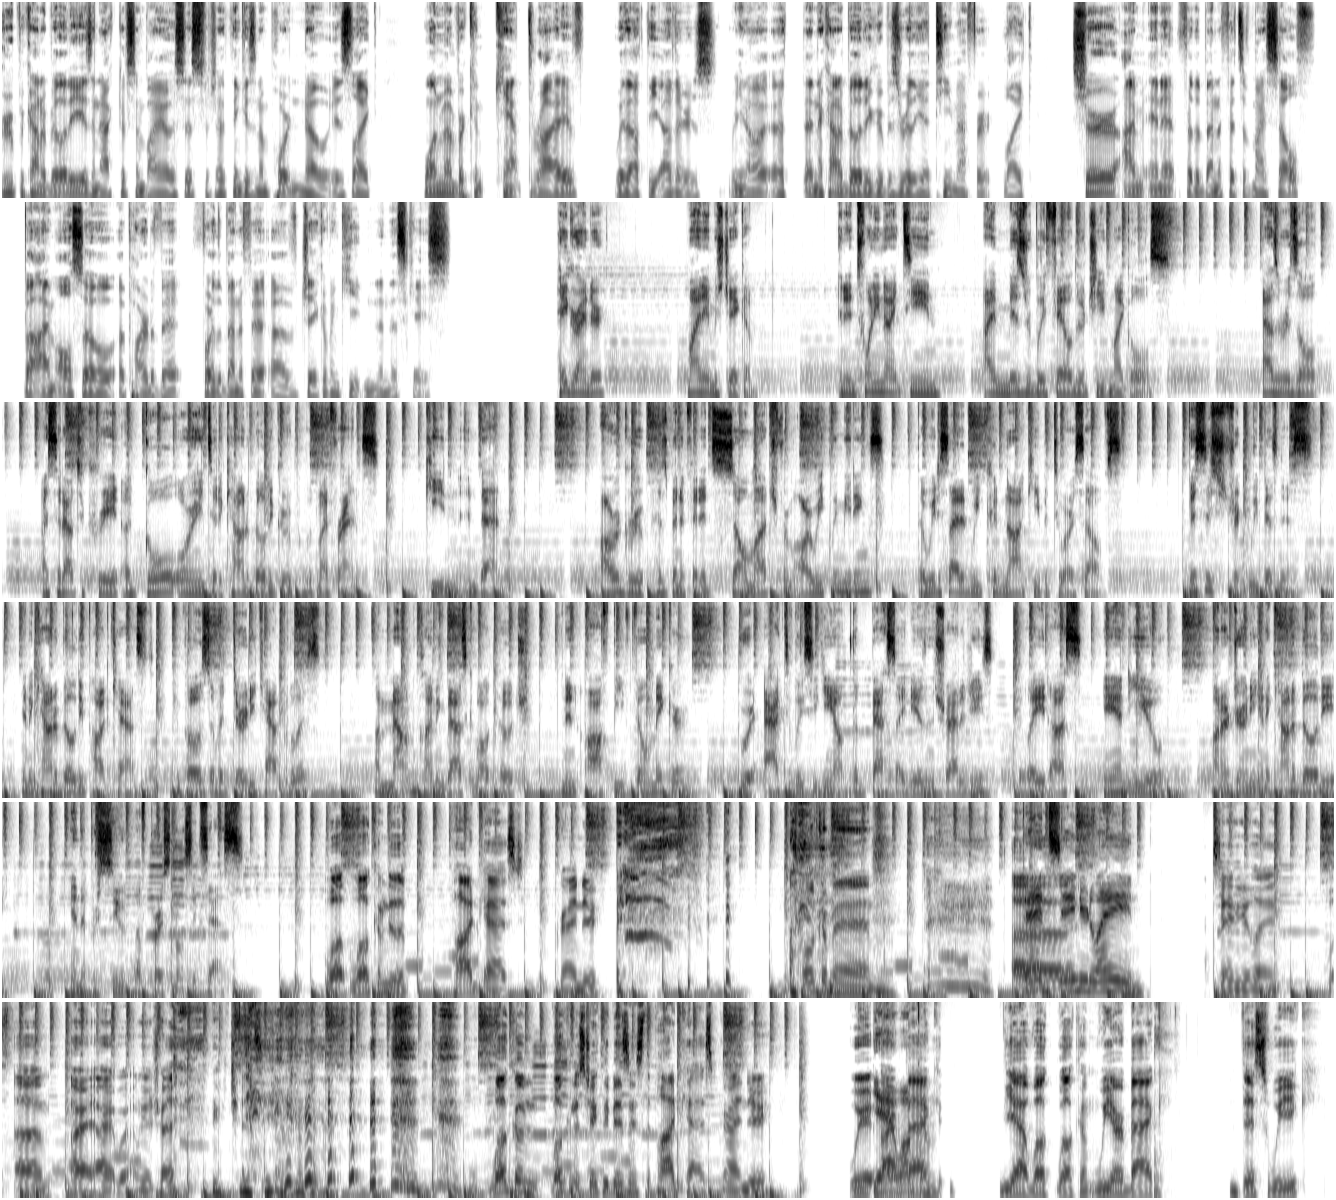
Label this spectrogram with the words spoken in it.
group accountability is an act of symbiosis, which I think is an important note, is like one member can, can't thrive without the others. You know, a, an accountability group is really a team effort. Like, sure, I'm in it for the benefits of myself, but I'm also a part of it for the benefit of Jacob and Keaton in this case. Hey, Grinder. My name is Jacob. And in 2019, I miserably failed to achieve my goals. As a result, I set out to create a goal oriented accountability group with my friends, Keaton and Ben. Our group has benefited so much from our weekly meetings that we decided we could not keep it to ourselves. This is Strictly Business, an accountability podcast composed of a dirty capitalist, a mountain climbing basketball coach, and an offbeat filmmaker who are actively seeking out the best ideas and strategies that aid us and you on our journey in accountability and the pursuit of personal success. Well, welcome to the podcast, Grinder. Welcome in. ben, stay in your lane. Stay in your lane. Um, all right, all right. I'm gonna try. that. welcome, welcome to Strictly Business, the podcast, Grinder. We Yeah, are welcome. back. Yeah, wel- welcome. We are back this week.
